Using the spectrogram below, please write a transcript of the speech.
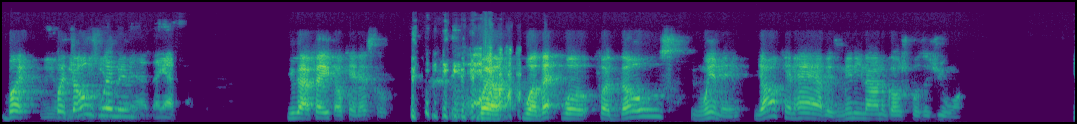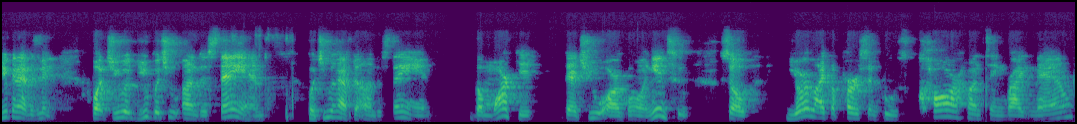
but but those women you got faith? Okay, that's cool. well, well, that well for those women, y'all can have as many non-negotiables as you want. You can have as many, but you you but you understand, but you have to understand the market that you are going into. So you're like a person who's car hunting right now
